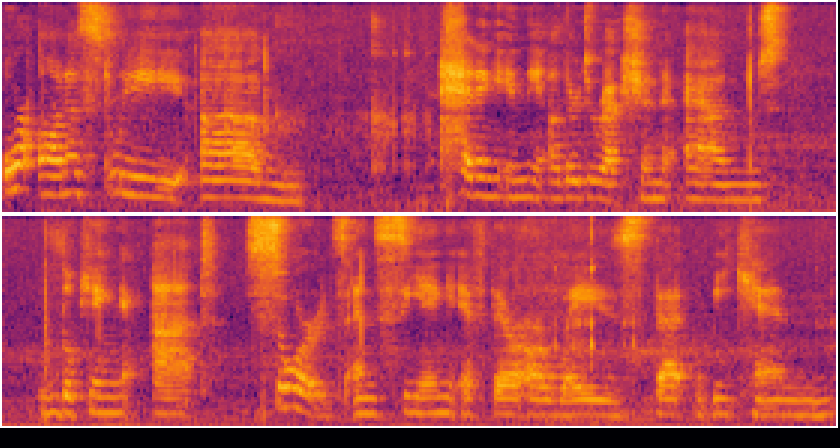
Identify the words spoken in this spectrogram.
or honestly um, heading in the other direction and looking at swords and seeing if there are ways that we can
